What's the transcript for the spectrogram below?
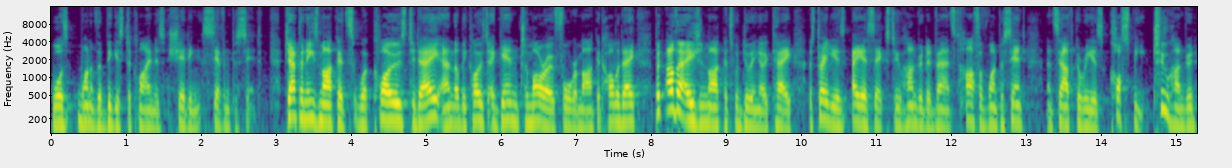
was one of the biggest decliners, shedding 7%. Japanese markets were closed today and they'll be closed again tomorrow for a market holiday, but other Asian markets were doing okay. Australia's ASX 200 advanced half of 1%, and South Korea's Kospi 200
